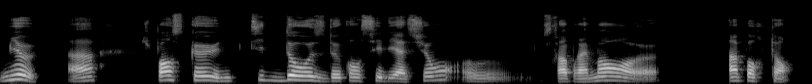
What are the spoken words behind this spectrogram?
mieux. Hein je pense qu'une petite dose de conciliation euh, sera vraiment euh, important.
